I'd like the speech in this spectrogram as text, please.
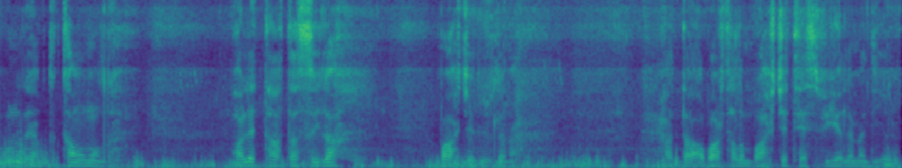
Bunu da yaptık tamam oldu. Palet tahtasıyla bahçe düzleme. Hatta abartalım bahçe tesviyeleme diyelim.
